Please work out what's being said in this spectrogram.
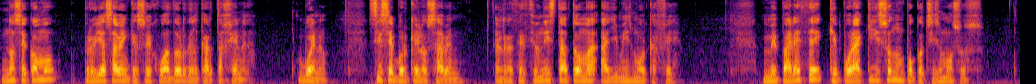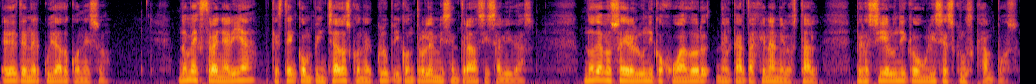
No sé cómo, pero ya saben que soy jugador del Cartagena. Bueno, sí sé por qué lo saben. El recepcionista toma allí mismo el café. Me parece que por aquí son un poco chismosos. He de tener cuidado con eso. No me extrañaría que estén compinchados con el club y controlen mis entradas y salidas. No debo ser el único jugador del Cartagena en el hostal, pero sí el único Ulises Cruz Campos.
